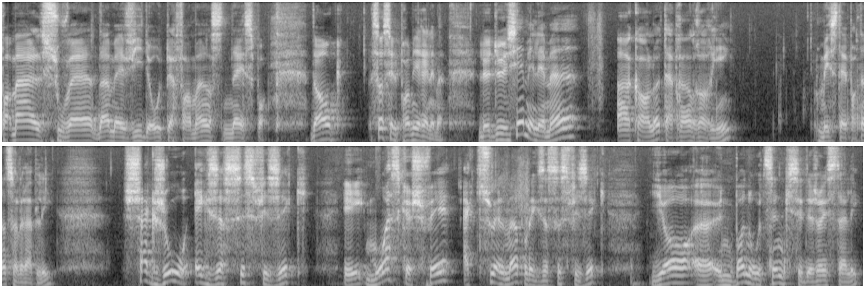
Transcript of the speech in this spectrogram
Pas mal souvent dans ma vie de haute performance, n'est-ce pas? Donc, ça, c'est le premier élément. Le deuxième élément, encore là, tu n'apprendras rien, mais c'est important de se le rappeler. Chaque jour, exercice physique et moi, ce que je fais actuellement pour l'exercice physique, il y a euh, une bonne routine qui s'est déjà installée.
